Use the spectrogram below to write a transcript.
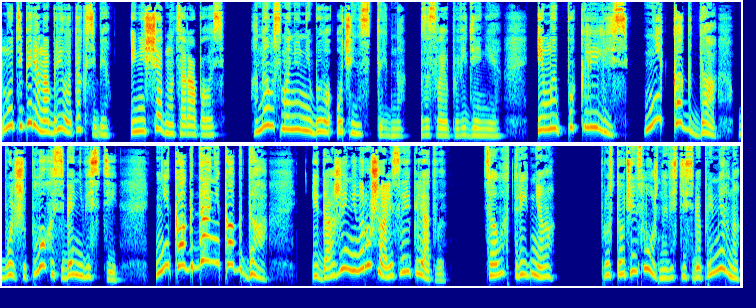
но теперь она брила так себе и нещадно царапалась. А нам с Манюней было очень стыдно за свое поведение, и мы поклялись никогда больше плохо себя не вести. Никогда-никогда! И даже не нарушали свои клятвы. Целых три дня. Просто очень сложно вести себя примерно,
